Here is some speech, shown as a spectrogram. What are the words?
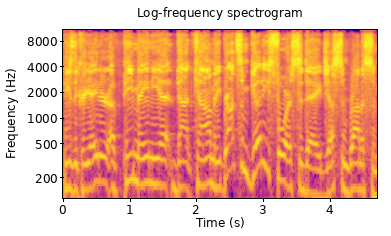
He's the creator of PeayMania.com, and he brought some goodies for us today. Justin brought us some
